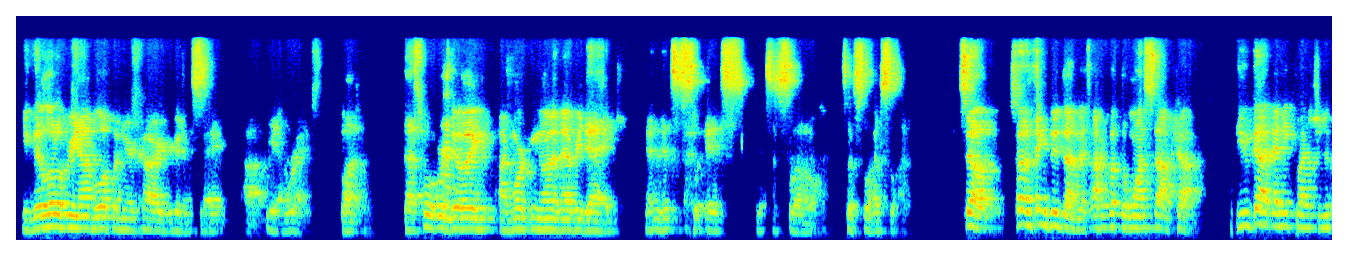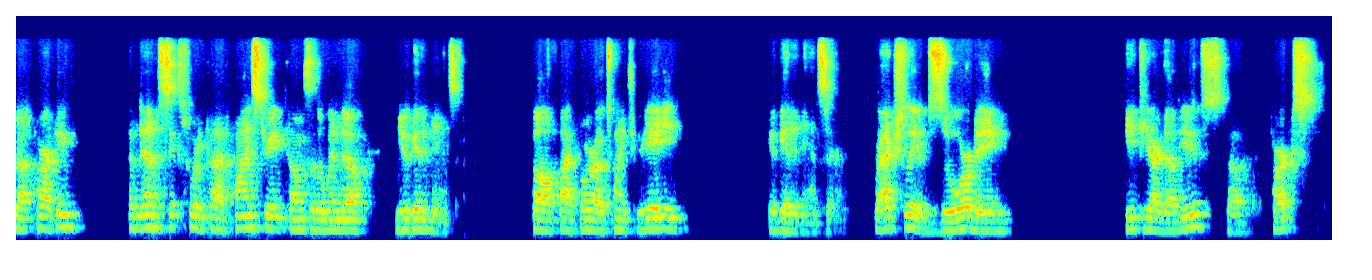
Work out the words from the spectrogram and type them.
You get a little green envelope on your car, you're gonna say, uh, yeah, right, but that's what we're doing, I'm working on it every day. And it's, it's, it's a slow, it's a slow slide. So, so the things we've done, we talked about the one-stop shop. If you've got any questions about parking, come down to six forty-five Pine Street, come to the window, you'll get an answer. Call 540-2380. You'll get an answer. We're actually absorbing. BPRWs, so parks.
